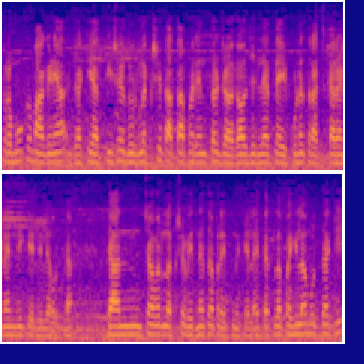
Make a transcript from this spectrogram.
प्रमुख मागण्या ज्या की अतिशय दुर्लक्षित आतापर्यंत जळगाव जिल्ह्यातल्या एकूणच राजकारण्यांनी केलेल्या होत्या त्यांच्यावर लक्ष वेधण्याचा प्रयत्न केला आहे त्यातला पहिला मुद्दा की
